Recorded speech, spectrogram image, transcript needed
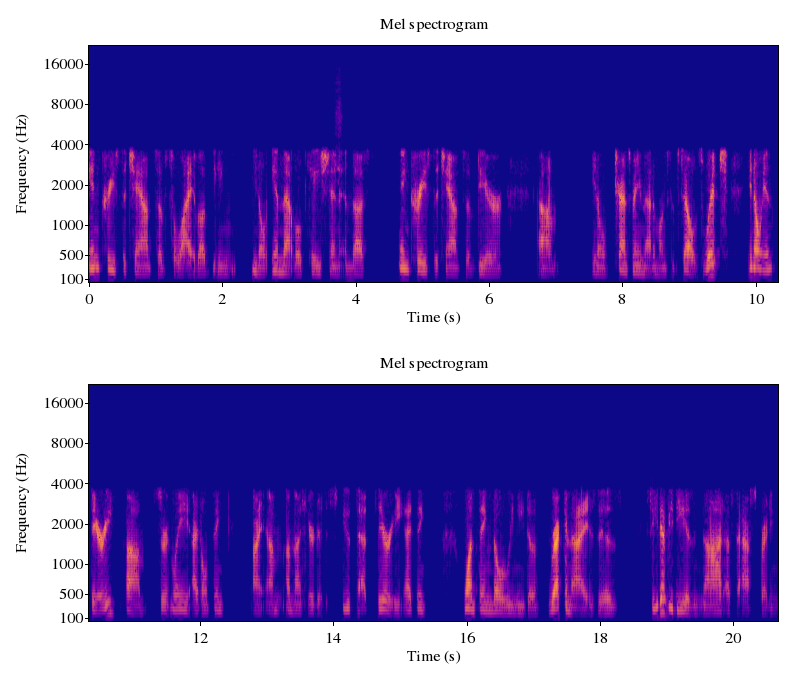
increase the chance of saliva being you know in that location, and thus increase the chance of deer um, you know transmitting that amongst themselves. Which you know in theory, um, certainly I don't think I, I'm I'm not here to dispute that theory. I think one thing though we need to recognize is CWD is not a fast spreading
